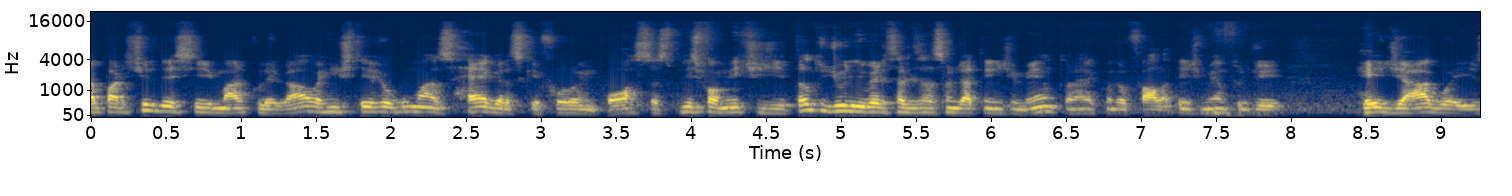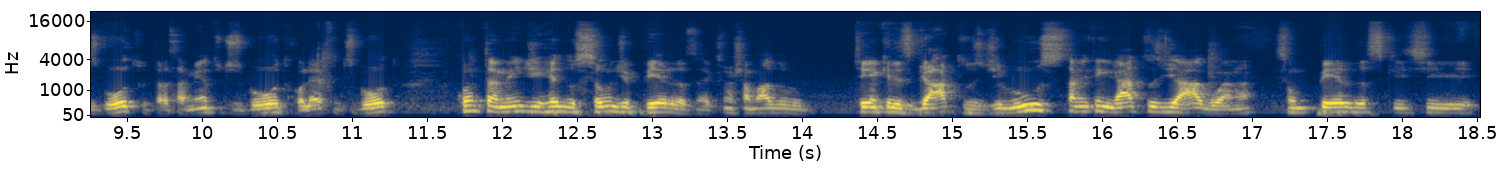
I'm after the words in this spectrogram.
a partir desse marco legal, a gente teve algumas regras que foram impostas, principalmente de tanto de universalização de atendimento, né, quando eu falo atendimento de rede de água e esgoto, tratamento de esgoto, coleta de esgoto, quanto também de redução de perdas, né, que são chamados tem aqueles gatos de luz, também tem gatos de água, né, são perdas que se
